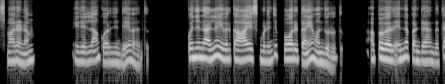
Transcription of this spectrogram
ஸ்மரணம் இதெல்லாம் குறைஞ்சுட்டே வருது. கொஞ்ச நாள்ல இவருக்கு ஆயுஸ் முடிஞ்சு போகிற டைம் வந்துடுது அப்போ அவர் என்ன பண்ணுறாங்கிறத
